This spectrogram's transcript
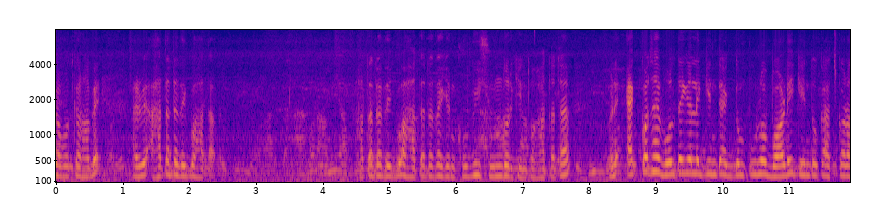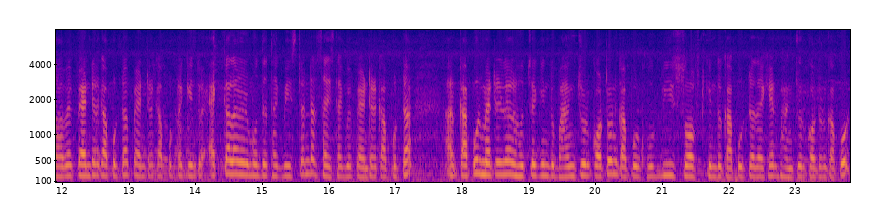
চমৎকার হবে। আর হাতাটা দেখব, হাতা। হাতাটা দেখব। হাতাটা দেখেন, খুবই সুন্দর কিন্তু হাতাটা। মানে এক কথায় বলতে গেলে কিন্তু একদম পুরো বডি কিন্তু কাজ করা হবে। প্যান্টের কাপড়টা প্যান্টের কাপড়টা কিন্তু এক কালারের মধ্যে থাকবে স্ট্যান্ডার্ড সাইজ থাকবে প্যান্টের কাপড়টা। আর কাপড় ম্যাটেরিয়াল হচ্ছে কিন্তু ভাঙচুর কটন কাপড়, খুবই সফট কিন্তু কাপড়টা দেখেন, ভাঙচুর কটন কাপড়।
